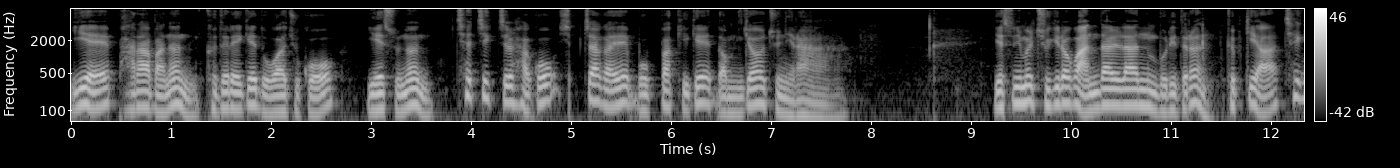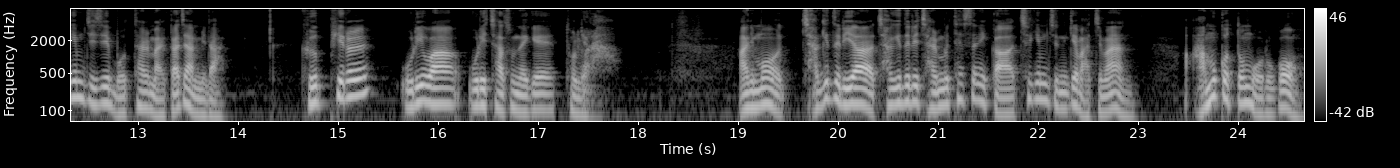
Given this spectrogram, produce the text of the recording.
이에 바라바는 그들에게 놓아주고 예수는 채찍질하고 십자가에 못 박히게 넘겨주니라. 예수님을 죽이려고 안달난 무리들은 급기야 책임지지 못할 말까지 합니다. 그 피를 우리와 우리 자손에게 돌려라. 아니 뭐 자기들이야 자기들이 잘못했으니까 책임지는 게 맞지만 아무것도 모르고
